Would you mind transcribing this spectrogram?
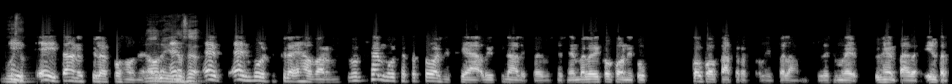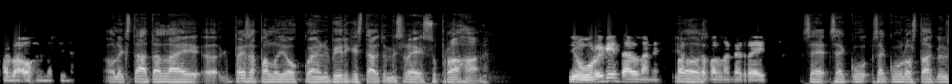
Muistat... Ei, ei tämä nyt kyllä Kohonen. No niin, en, no se... en, en, muista kyllä ihan varmasti, mutta sen muista, että toiseksi jää oli finaalipöydässä. Meillä oli koko, niin kuin, koko katras oli pelaamassa. Se oli semmoinen yhden päivän iltapäivän ohjelma siinä. Oliko tämä tällainen pesäpallojoukkueen virkistäytymisreissu Prahaan? Juurikin tällainen, vastaavanlainen reissu se, se, se kuulostaa kyllä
